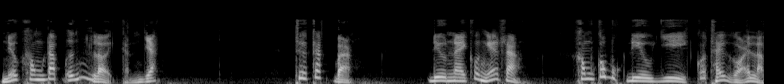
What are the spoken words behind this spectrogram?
nếu không đáp ứng lời cảnh giác. Thưa các bạn, điều này có nghĩa rằng không có một điều gì có thể gọi là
